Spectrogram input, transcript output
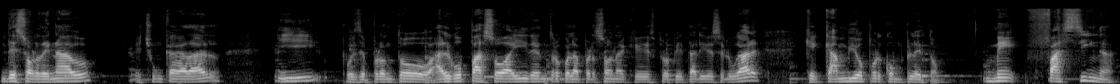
desordenado, hecho un cagadal y pues de pronto algo pasó ahí dentro con la persona que es propietario de ese lugar que cambió por completo me fascina.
